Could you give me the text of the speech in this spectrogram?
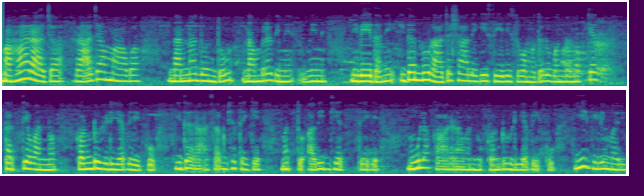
ಮಹಾರಾಜ, ರಾಜಮಾವ ನನ್ನದೊಂದು ನಮ್ರ ನಿವೇದನೆ. ಇದನ್ನು ರಾಜಶಾಲೆಗೆ ಸೇರಿಸುವ ಮೊದಲು ಒಂದು ಮುಖ್ಯ ತಥ್ಯವನ್ನು ಕಂಡುಹಿಡಿಯಬೇಕು. ಇದರ ಅಸಭ್ಯತೆಗೆ ಮತ್ತು ಅವಿದ್ಯತೆಗೆ ಮೂಲ ಕಾರಣವನ್ನು ಕಂಡುಹಿಡಿಯಬೇಕು. ಈ ಗಿಳಿಮರಿ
